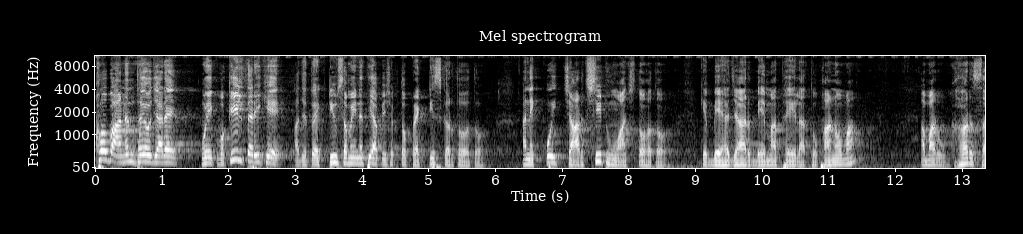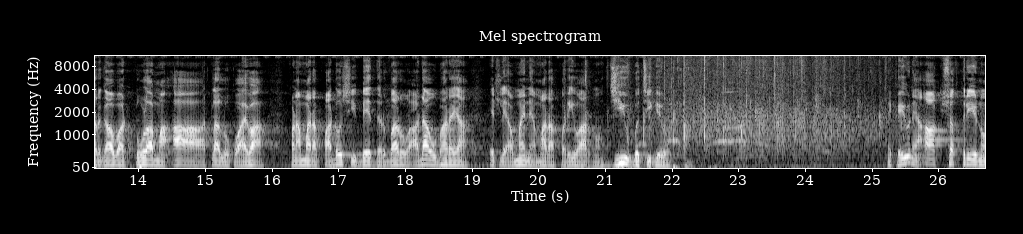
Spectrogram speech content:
ખૂબ આનંદ થયો જ્યારે હું એક વકીલ તરીકે આજે તો એક્ટિવ સમય નથી આપી શકતો પ્રેક્ટિસ કરતો હતો અને કોઈ ચાર્જશીટ હું વાંચતો હતો. કે બે હજાર બેમાં થયેલા તોફાનોમાં અમારું ઘર સળગાવવા ટોળામાં આ આટલા લોકો આવ્યા, પણ અમારા પાડોશી બે દરબારો આડા ઊભા રહ્યા એટલે અમને અમારા પરિવારનો જીવ બચી ગયો. મેં કહ્યું ને, આ ક્ષત્રિયનો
